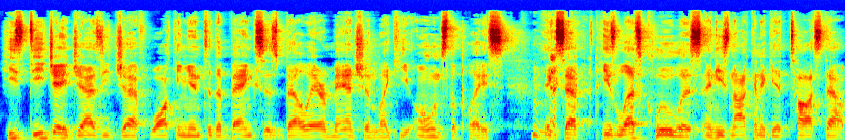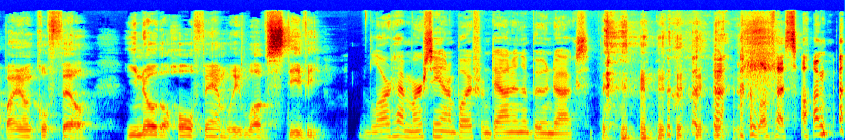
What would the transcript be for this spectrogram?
He's DJ Jazzy Jeff walking into the Banks' Bel Air mansion like he owns the place. Except he's less clueless and he's not going to get tossed out by Uncle Phil. You know the whole family loves Stevie. Lord have mercy on a boy from down in the boondocks. I love that song.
